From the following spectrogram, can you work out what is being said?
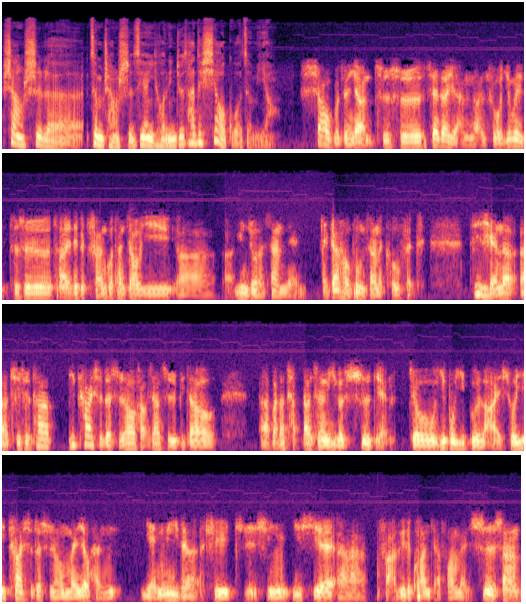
上市了这么长时间以后，您觉得它的效果怎么样？效果怎样？其实现在也很难说，因为其实在这个全国碳交易啊啊运作了三年，也刚好碰上了 COVID。之前呢，呃，其实它一开始的时候好像是比较啊，把它当成一个试点，就一步一步来，所以一开始的时候没有很。严厉的去执行一些呃法律的框架方面。事实上，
